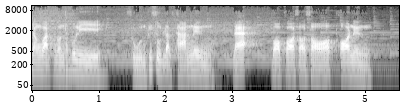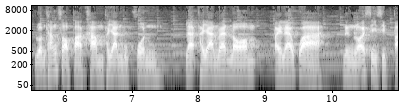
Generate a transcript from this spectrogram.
จังหวัดนนทบุรี ศูนย์พิสูจน์หลักฐาน 1 และบกสสพ1รวมทั้งสอบปากคำพยานบุคคล และพยานแวดล้อมไปแล้วกว่า 140 ป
